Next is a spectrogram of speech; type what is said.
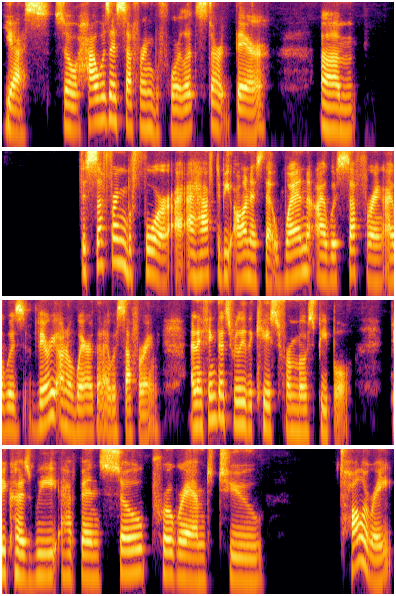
yes so how was i suffering before let's start there um, the suffering before I, I have to be honest that when i was suffering i was very unaware that i was suffering. And i think that's really the case for most people because we have been so programmed to tolerate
